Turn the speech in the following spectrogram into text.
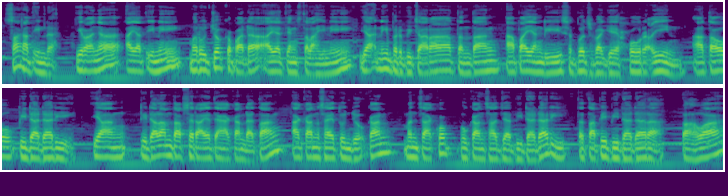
sangat indah. Kiranya ayat ini merujuk kepada ayat yang setelah ini, yakni berbicara tentang apa yang disebut sebagai hur'in atau bidadari yang di dalam tafsir ayat yang akan datang akan saya tunjukkan mencakup bukan saja bidadari tetapi bidadara bahwa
